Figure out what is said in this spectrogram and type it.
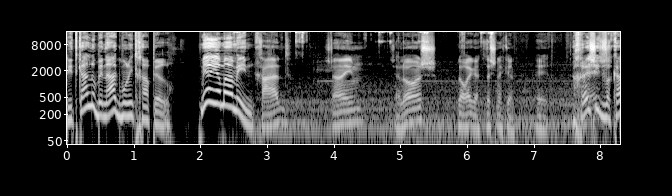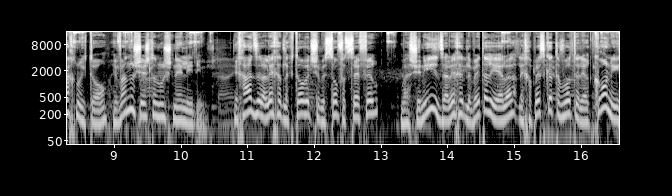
נתקלנו בנהג מונית חאפר. מי היה מאמין? אחד, שתיים, שלוש, לא רגע, זה שנקל. אה, אחרי שהתווכחנו איתו, הבנו שיש לנו שני לידים. אחד זה ללכת לכתובת שבסוף הספר, והשני זה ללכת לבית אריאלה לחפש כתבות על ירקוני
